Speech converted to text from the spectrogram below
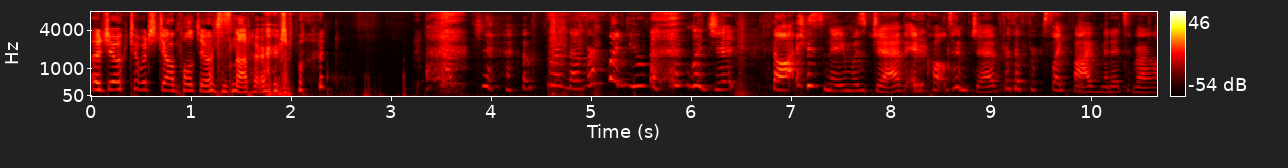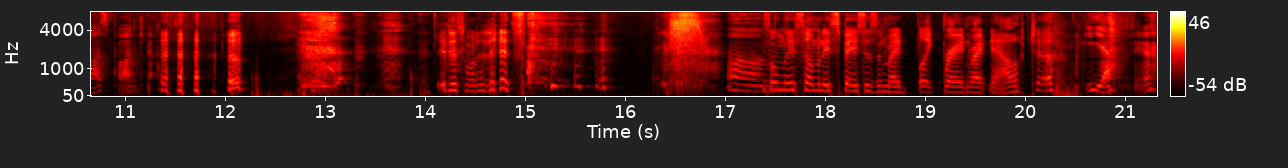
a joke to which John Paul Jones has not heard. But Jeb. Remember when you legit thought his name was Jeb and called him Jeb for the first like five minutes of our last podcast? it is what it is. Um, There's only so many spaces in my like brain right now to yeah, fair.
